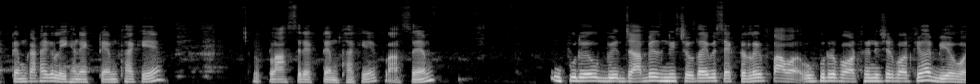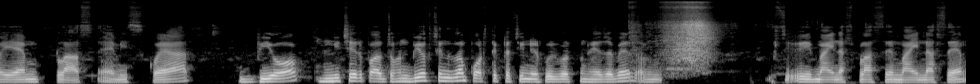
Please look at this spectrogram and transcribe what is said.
একটা এম কাটা গেলে এখানে একটা এম থাকে। তো প্লাসের একটা এম থাকে প্লাস এম উপরেও বে- যাবে নিচেও, তাই বেশ একটা লাগে পাওয়ার উপরের পাওয়ার থেকে নিচের পাওয়ার কি হয়? বিয়োগ হয় এম প্লাস এম স্কোয়ার বিয়োগ, নিচের পাওয়ার যখন বিয়োগ চিহ্ন দিলাম, প্রত্যেকটা চিহ্নের পরিবর্তন হয়ে যাবে, তখন এই মাইনাস প্লাসে মাইনাস এম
